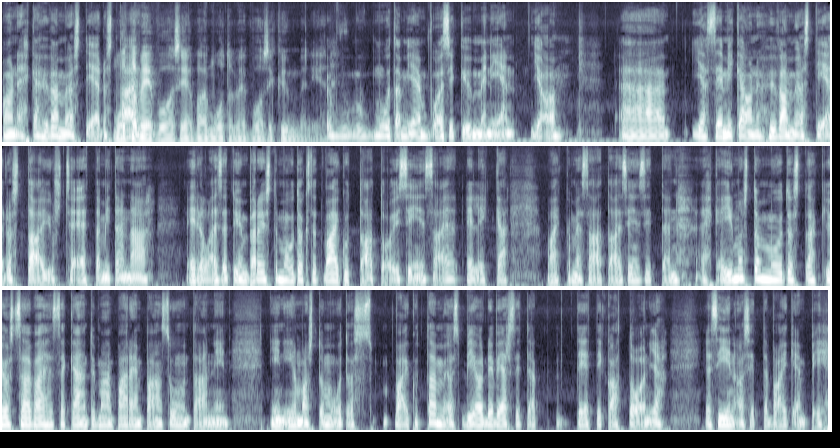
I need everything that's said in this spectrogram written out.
on ehkä hyvä myös tiedostaa. Muutamien vuosien vai muutamien vuosikymmenien? Muutamien vuosikymmenien, joo. Ja se, mikä on hyvä myös tiedostaa, just se, että miten nämä erilaiset ympäristömuutokset vaikuttaa toisiinsa. E- Eli vaikka me saataisiin sitten ehkä ilmastonmuutosta jossain vaiheessa kääntymään parempaan suuntaan, niin, niin ilmastonmuutos vaikuttaa myös biodiversiteettikatoon ja, ja siinä on sitten vaikeampi,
